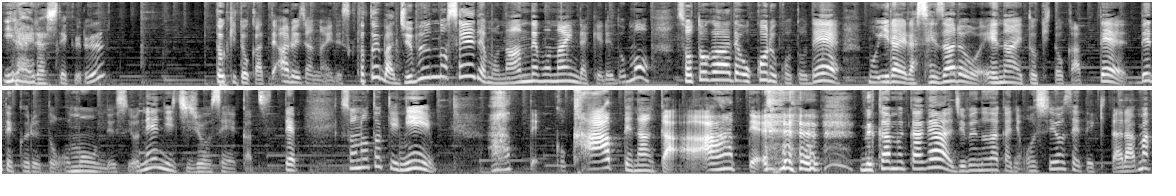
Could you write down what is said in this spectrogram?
イライラしてくる。時とかってあるじゃないですか例えば自分のせいでも何でもないんだけれども外側で起こることでもうイライラせざるを得ない時とかって出てくると思うんですよね日常生活って。その時にあってこうカーってなんかあーって ムカムカが自分の中に押し寄せてきたら、まあ、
